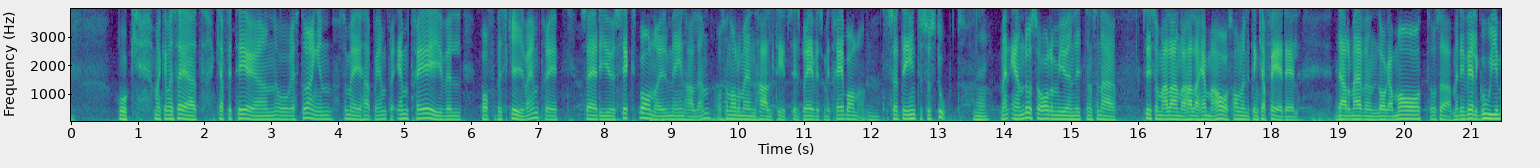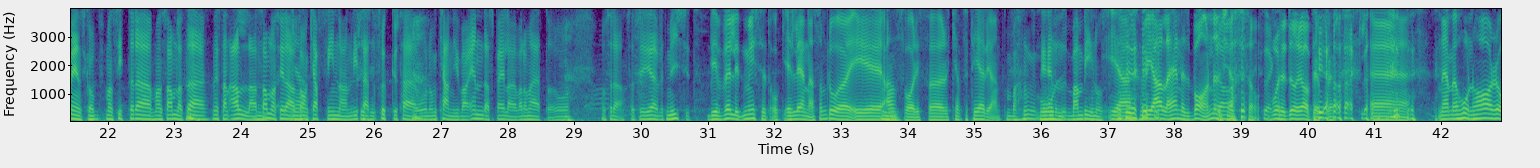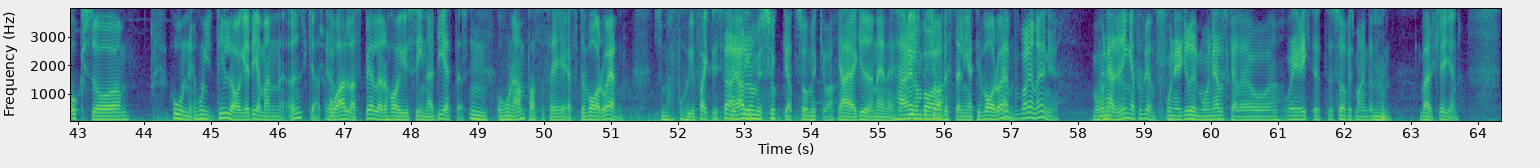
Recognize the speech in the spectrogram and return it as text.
Och man kan väl säga att kafeterian och restaurangen som är här på M3. M3 är ju väl, bara för att beskriva M3, så är det ju sex banor i mainhallen och sen har de en hall till precis bredvid som är tre banor. Mm. Så att det är ju inte så stort. Nej. Men ändå så har de ju en liten sån här, precis som alla andra hallar hemma har, så har de en liten kafédel Där de även lagar mat och sådär. Men det är väldigt god gemenskap. Man sitter där, man samlas där. Nästan alla samlas ju där och tar en kaffe innan. Vissa Precis. äter frukost här och de kan ju varenda spelare vad de äter. Och, och sådär. Så det är jävligt mysigt. Det är väldigt mysigt och Elena som då är Mm. ansvarig för kafeterian. Ba- Det är hennes bambinos. Ja, vi är alla hennes barn nu Ja, känns det som. exakt. Både du och jag Peppe. ja. Eh, nej men hon har också hon, hon tillagar det man önskar Ja. och alla spelare har ju sina dieter Mm. och hon anpassar sig efter var och en. Så man får ju I faktiskt Sverige hade de ju suckat så mycket va? Ja ja gud nej nej. Här är det är de bara- specialbeställningar till var och Ja, en. varenda en ju. Men Men hon, här är inga problem. hon är grym och hon älskar det och, och är riktigt service-minded. Mm, verkligen.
